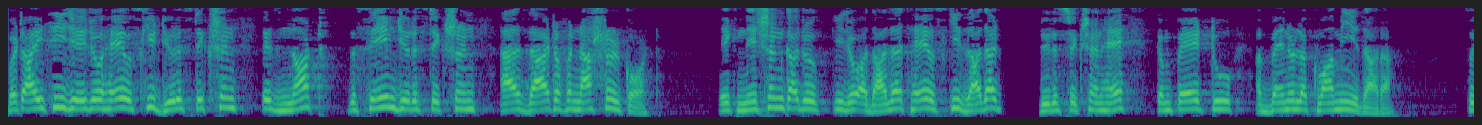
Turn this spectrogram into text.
but I C J جو ہے اس کی jurisdiction is not the same jurisdiction as that of a national court ایک نیشن کا جو عدالت ہے اس کی زیادہ ڈیورسٹرکشن ہے کمپیئر بین الاقوامی ادارہ سو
